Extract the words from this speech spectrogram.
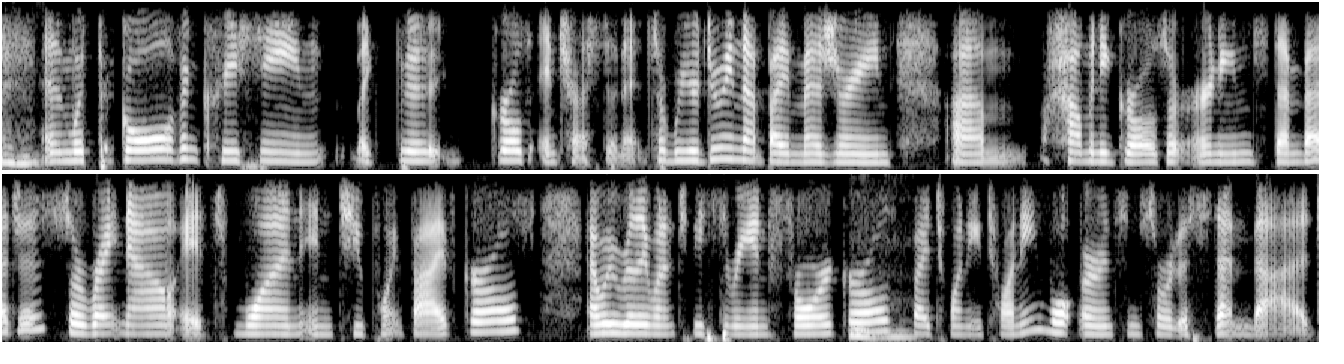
mm-hmm. and with the goal of increasing like the girls' interest in it. So we are doing that by measuring um, how many girls are earning STEM badges. So right now it's one in 2.5 girls, and we really want it to be three and four girls mm-hmm. by 2020 will earn some sort of STEM badge.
